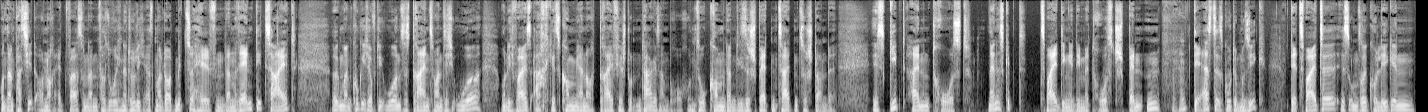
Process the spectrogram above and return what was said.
und dann passiert auch noch etwas und dann versuche ich natürlich erstmal dort mitzuhelfen. Dann rennt die Zeit. Irgendwann gucke ich auf die Uhr und es ist 23 Uhr und ich weiß, ach, jetzt kommen ja noch drei, vier Stunden Tagesanbruch. Und so kommen dann diese späten Zeiten zustande. Es gibt einen Trost. Nein, es gibt zwei Dinge, die mir Trost spenden. Mhm. Der erste ist gute Musik. Der zweite ist unsere Kollegin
